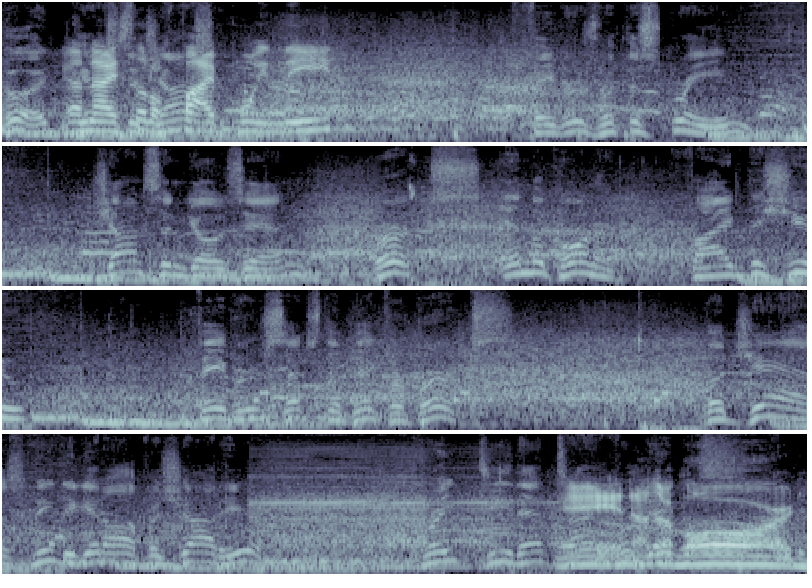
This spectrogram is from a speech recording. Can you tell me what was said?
Good. A nice little five-point lead. Favors with the screen. Johnson goes in. Burks in the corner. Five to shoot. Favors sets the pick for Burks. The Jazz need to get off a shot here. Great D that time. Hey, another board.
